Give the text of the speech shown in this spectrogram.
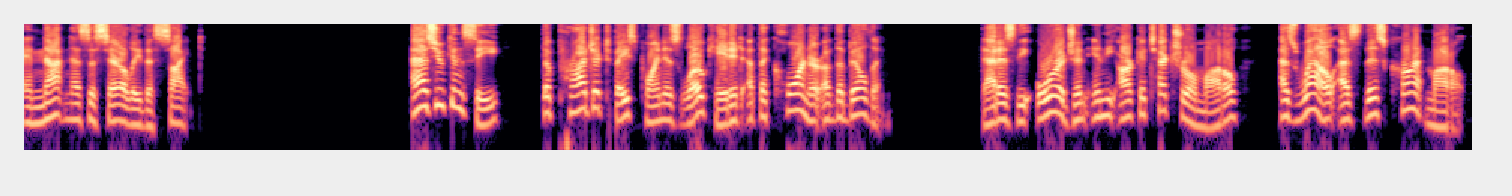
and not necessarily the site. As you can see, the project base point is located at the corner of the building. That is the origin in the architectural model as well as this current model.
